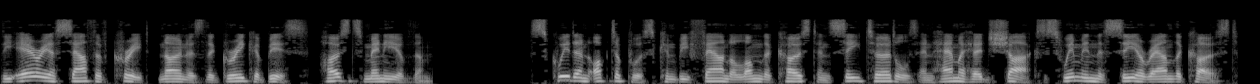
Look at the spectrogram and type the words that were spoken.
The area south of Crete, known as the Greek Abyss, hosts many of them. Squid and octopus can be found along the coast and sea turtles and hammerhead sharks swim in the sea around the coast.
